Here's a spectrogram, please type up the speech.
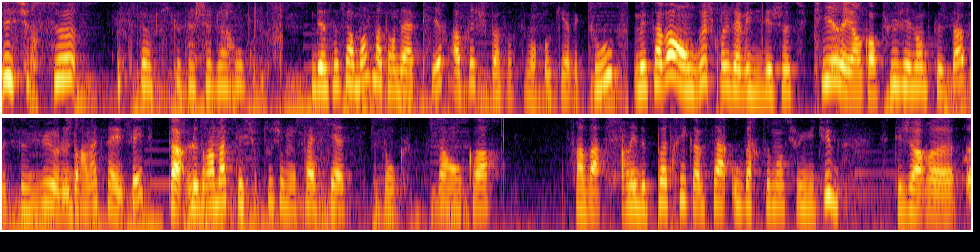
Et sur ce, c'est ainsi que s'achève la rencontre. Bien sincèrement, je m'attendais à pire. Après, je suis pas forcément ok avec tout. Mais ça va, en vrai, je crois que j'avais dit des choses pires et encore plus gênantes que ça parce que vu euh, le drama que ça avait fait. Enfin, le drama c'était surtout sur mon faciès. Donc ça encore, ça va. Parler de poterie comme ça ouvertement sur YouTube, c'était genre. euh, Ah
